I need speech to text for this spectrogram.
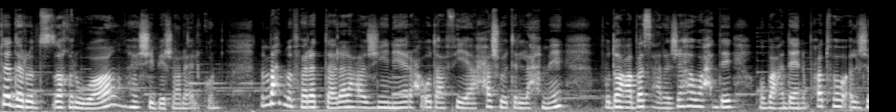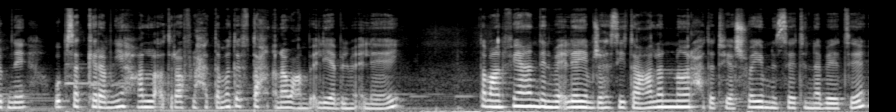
بتقدروا تصغروها هالشي بيرجع لكم من بعد ما فردتها للعجينة رح أوضع فيها حشوة اللحمة. بوضعها بس على جهة واحدة وبعدين بحط فوق الجبنة وبسكرها منيح على الأطراف لحتى ما تفتح. أنا وعم بقليها بالمقلاي. طبعا في عندي المقلاية مجهزيتها على النار حطيت فيها شوية من الزيت النباتي.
